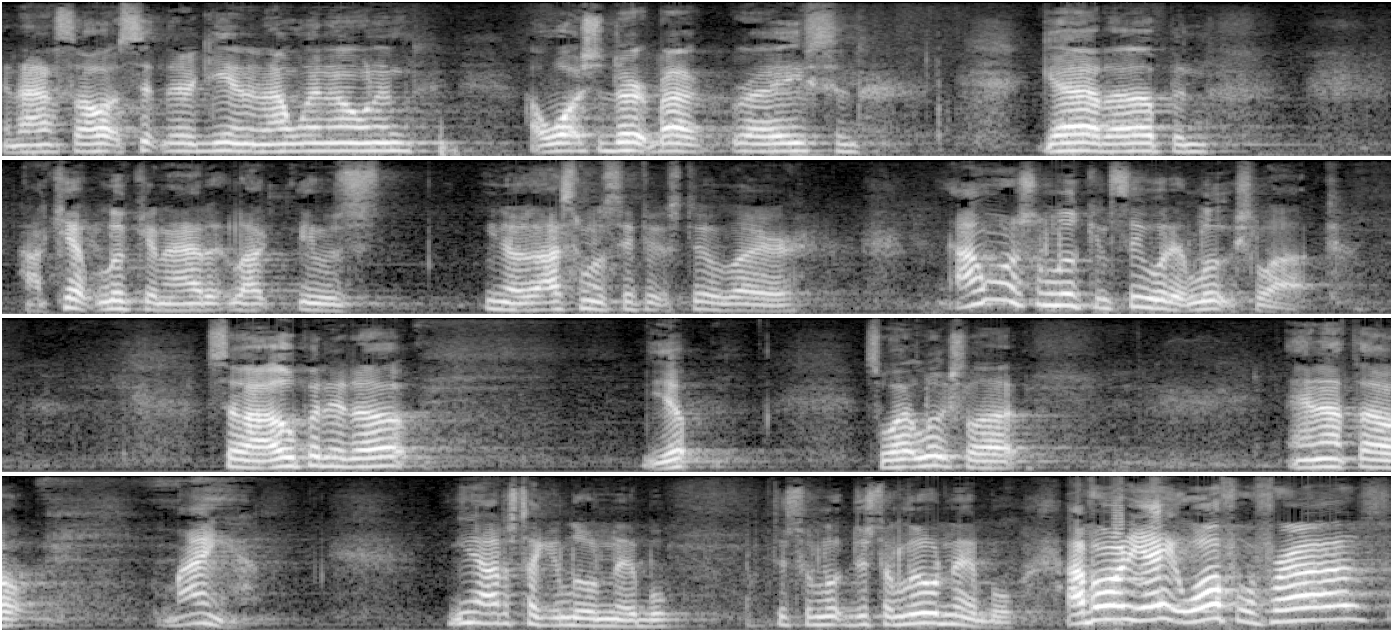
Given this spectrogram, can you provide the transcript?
And I saw it sitting there again. And I went on and I watched the dirt bike race and got up and I kept looking at it like it was, you know, I just want to see if it's still there. I want to look and see what it looks like. So I open it up. Yep. That's what it looks like. And I thought, man, you know, I'll just take a little nibble. Just a, little, just a little nibble. I've already ate waffle fries.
